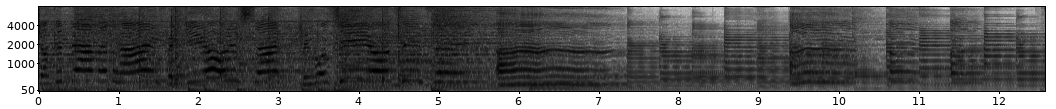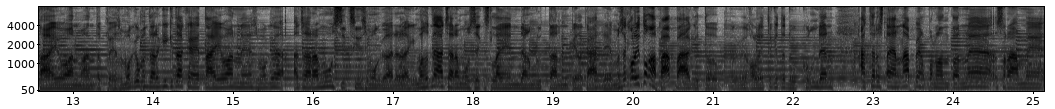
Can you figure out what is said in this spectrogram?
像个大男孩，飞机偶尔塞，谁我自由自在。啊。Taiwan mantep ya. Semoga bentar lagi kita kayak Taiwan ya. Semoga acara musik sih Semoga ada lagi. Maksudnya acara musik selain dangdutan pilkada ya. Maksudnya kalau itu nggak apa-apa gitu. Kalau itu kita dukung Dan acara stand up yang penontonnya Serame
